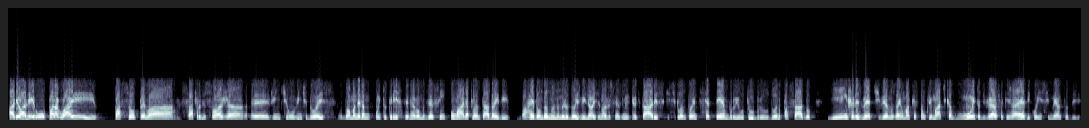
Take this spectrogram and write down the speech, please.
Arioli, o Paraguai passou pela safra de soja é, 21-22 de uma maneira muito triste, né, vamos dizer assim, uma área plantada aí de arredondando o número 2 milhões e 900 mil hectares, que se plantou entre setembro e outubro do ano passado, e infelizmente tivemos aí uma questão climática muito adversa, que já é de conhecimento de,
